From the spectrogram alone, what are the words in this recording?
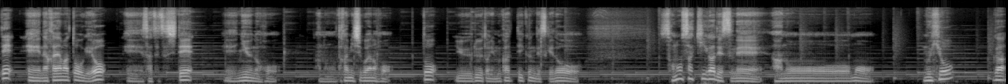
で、えー、中山峠を、えー、左折して、えー、ニューの方、あの高見小屋の方というルートに向かっていくんですけど、その先がですね、あのもう、無標が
